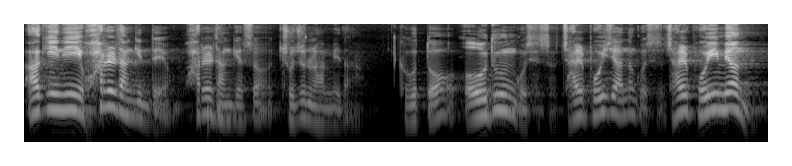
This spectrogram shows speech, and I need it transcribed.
악인이 활을 당긴대요. 활을 당겨서 조준을 합니다. 그것도 어두운 곳에서 잘 보이지 않는 곳에서 잘 보이면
